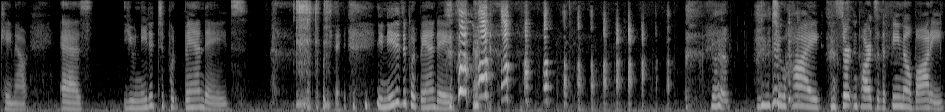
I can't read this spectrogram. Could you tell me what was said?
came out as you needed to put band-aids okay. You needed to put band-aids Go ahead. to hide certain parts of the female body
